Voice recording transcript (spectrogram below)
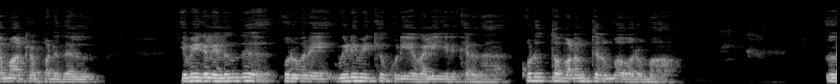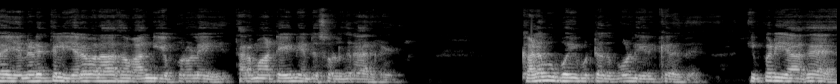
ஏமாற்றப்படுதல் இவைகளிலிருந்து ஒருவரை விடுவிக்கக்கூடிய வழி இருக்கிறதா? கொடுத்த பணம் திரும்ப வருமா? இல்லை என்னிடத்தில் இரவலாக வாங்கிய பொருளை தரமாட்டேன் என்று சொல்கிறார்கள். களவு போய்விட்டது போல் இருக்கிறது. இப்படியாக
